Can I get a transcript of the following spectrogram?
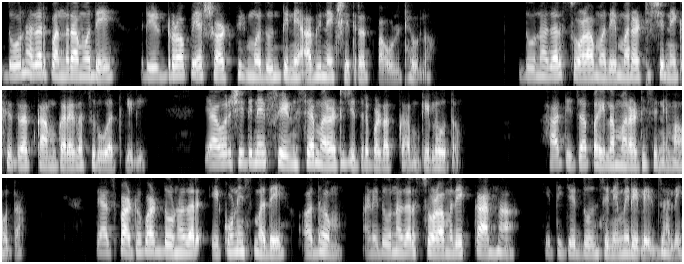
दोन हजार पंधरामध्ये रेड ड्रॉप या शॉर्ट फिल्ममधून तिने अभिनय क्षेत्रात पाऊल ठेवलं. दोन हजार सोळामध्ये मराठी सिने क्षेत्रात काम करायला सुरुवात केली. यावर्षी तिने फ्रेंड्स या मराठी चित्रपटात काम केलं होतं. हा तिचा पहिला मराठी सिनेमा होता. त्याच पाठोपाठ दोन हजार एकोणीसमध्ये अधम आणि दोन हजार सोळामध्ये कान्हा हे तिचे दोन सिनेमे रिलीज झाले.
